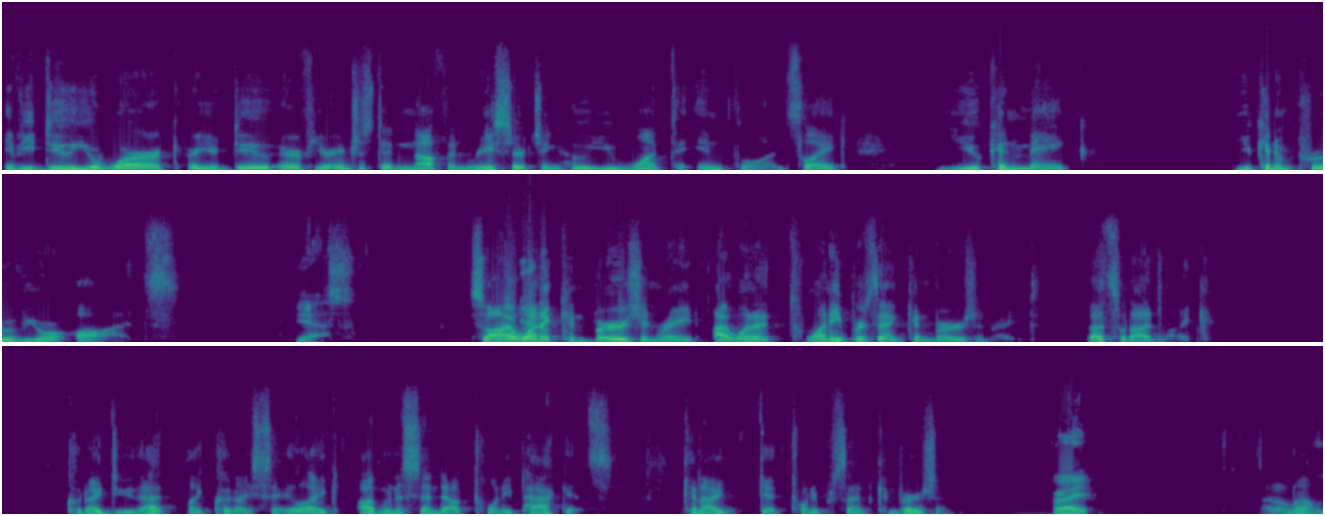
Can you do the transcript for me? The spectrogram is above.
If you do your work, or you do, or if you're interested enough in researching who you want to influence, like you can make, you can improve your odds. Yes. So I want Yeah. a conversion rate. I want a 20% conversion rate. That's what I'd like. Could I do that? Like, could I say, like, I'm going to send out 20 packets? Can I get 20% conversion? Right. I don't know.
